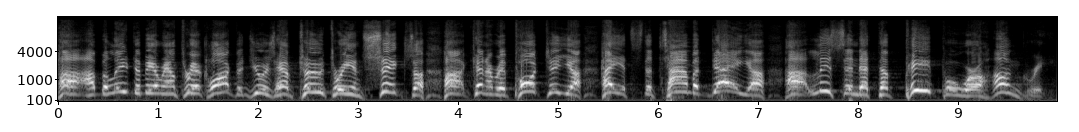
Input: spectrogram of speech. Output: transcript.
I believe to be around 3 o'clock, the Jews have 2, 3, and 6. Uh, uh, can I report to you? Hey, it's the time of day. listen, that the people were hungry.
